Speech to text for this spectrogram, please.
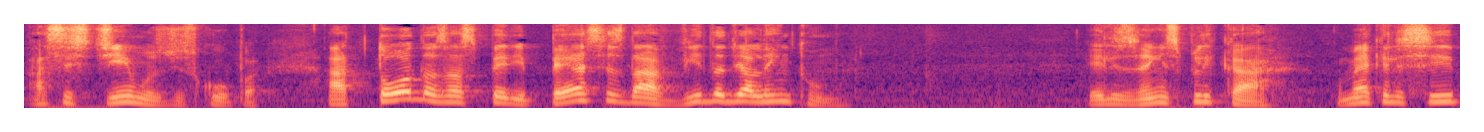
assistimos, desculpa, a todas as peripécias da vida de além túmulo. Eles vêm explicar como é que eles se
